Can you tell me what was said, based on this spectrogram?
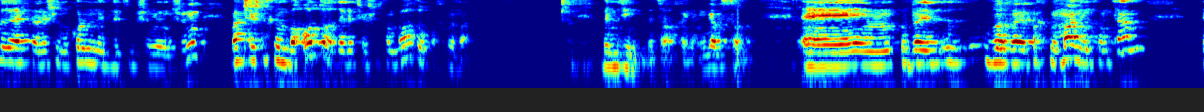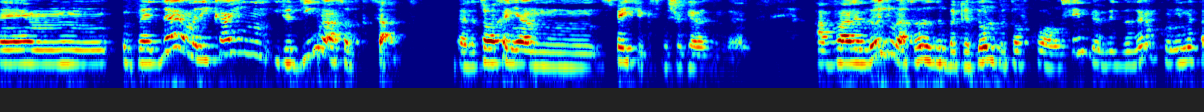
בדרך כלל יש לנו כל מיני דלקים שונים ושונים, מה שיש לכם באוטו, הדלק שיש לכם באוטו הוא פחמימן. בנזין לצורך העניין, גם סולר. אמ, ופחמימן עם חמצן, אמ, ואת זה האמריקאים יודעים לעשות קצת, לצורך העניין SpaceX משגרת את זה, אבל הם לא יודעים לעשות את זה בגדול וטוב כמו הרוסים, ובגלל זה הם קונים את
